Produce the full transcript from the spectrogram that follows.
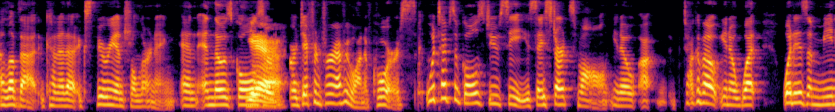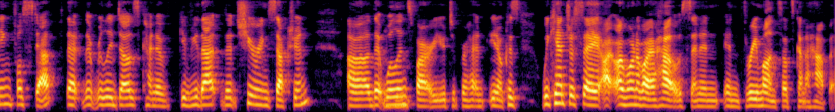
I love that kind of that experiential learning, and and those goals yeah. are, are different for everyone, of course. What types of goals do you see? You say start small. You know, uh, talk about you know what what is a meaningful step that that really does kind of give you that that cheering section uh, that will mm-hmm. inspire you to prevent you know because we can't just say I, I want to buy a house and in in three months that's going to happen.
